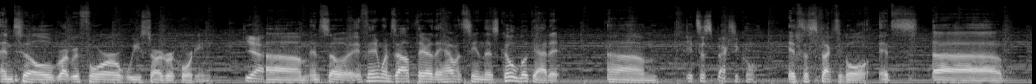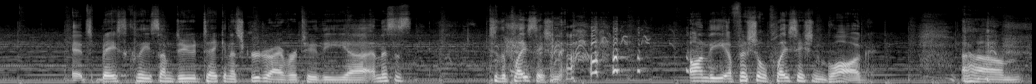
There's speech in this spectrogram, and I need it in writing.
until right before we started recording. Yeah. Um, and so if anyone's out there, they haven't seen this, go look at it. Um, it's a spectacle. it's a spectacle. It's uh, it's basically some dude taking a screwdriver to the uh, and this is to the PlayStation on the official PlayStation blog. Um,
